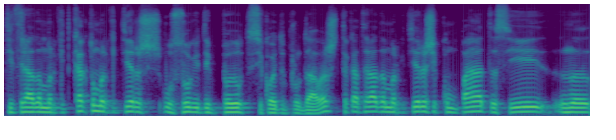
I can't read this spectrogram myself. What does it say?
ти трябва да маркет... както маркетираш услугите и продукта си, който продаваш, така трябва да маркетираш и компанията си на,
